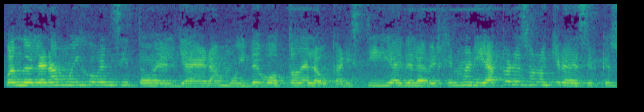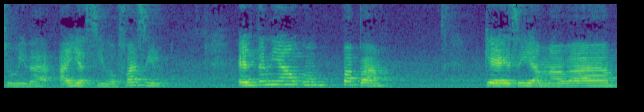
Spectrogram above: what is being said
cuando él era muy jovencito, él ya era muy devoto de la Eucaristía y de la Virgen María, pero eso no quiere decir que su vida haya sido fácil. Él tenía un papá que se llamaba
